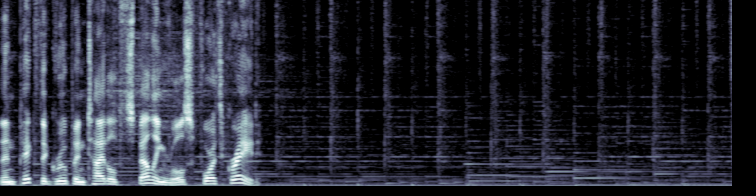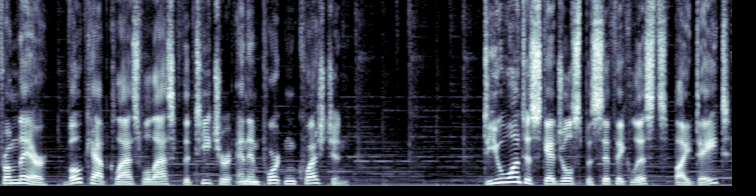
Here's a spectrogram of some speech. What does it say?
then pick the group entitled Spelling Rules 4th grade. From there, VocabClass will ask the teacher an important question. Do you want to schedule specific lists by date?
